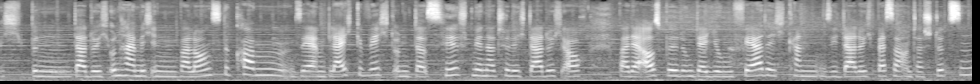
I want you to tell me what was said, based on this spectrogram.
Ich bin dadurch unheimlich in Balance gekommen, sehr im Gleichgewicht und das hilft mir natürlich dadurch auch bei der Ausbildung der jungen Pferde. Ich kann sie dadurch besser unterstützen.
